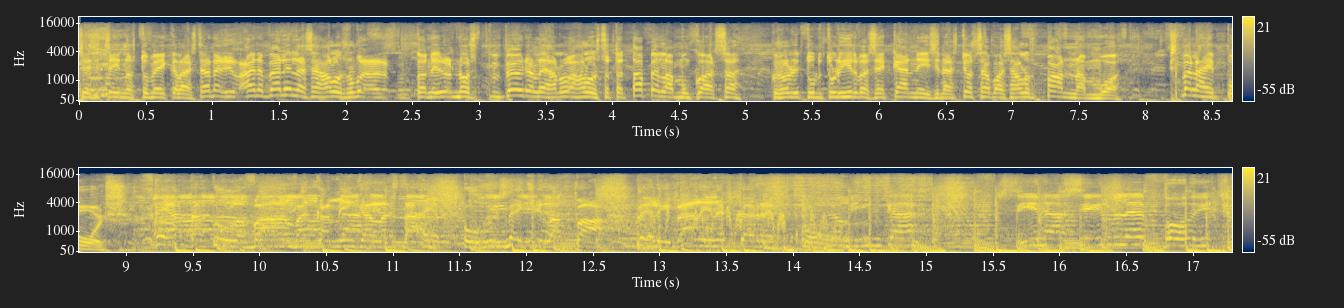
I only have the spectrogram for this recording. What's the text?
Se sitten innostui meikäläistä. Aina, aina välillä se halusi, äh, toni, nousi pöydälle ja halu- halusi tota, tapella mun kanssa, kun se oli, tuli, tuli hirveäseen känniin siinä. Sitten jossain vaiheessa halusi panna mua. Sitten mä lähdin pois. Antaa tulla vaan vaikka minkälaista heppu. Meitsi lappaa pelivälinettä reppu. No minkä sinä sille voit?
